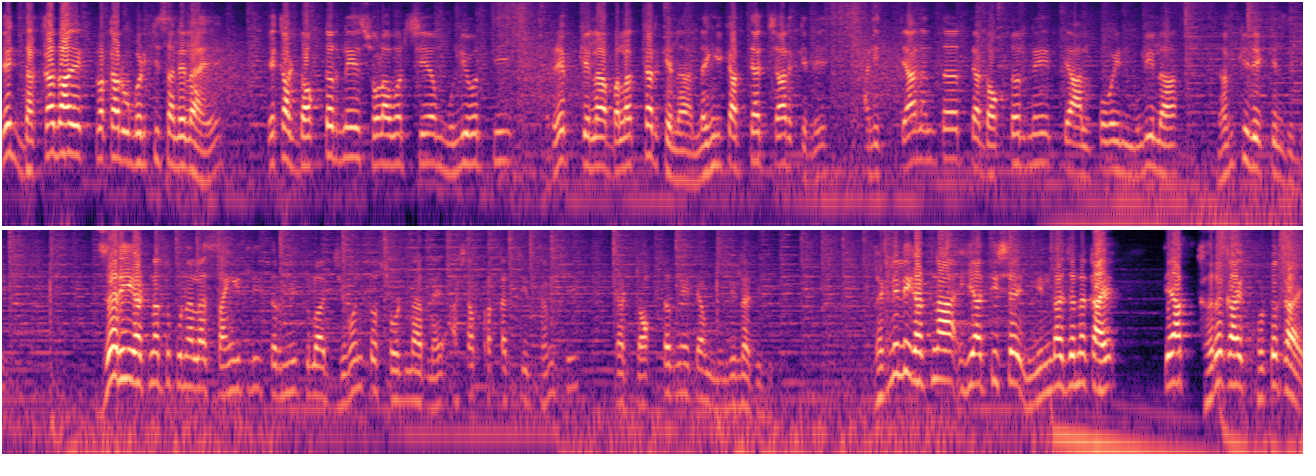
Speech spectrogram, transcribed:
एक धक्कादायक प्रकार उघडकीस आलेला आहे. एका डॉक्टरने सोळा वर्षीय मुलीवरती रेप केला बलात्कार केला लैंगिक अत्याचार केले आणि त्यानंतर त्या डॉक्टरने त्या अल्पवयीन मुलीला धमकी देखील दिली. जर ही घटना तू कुणाला सांगितली तर मी तुला जिवंत सोडणार नाही अशा प्रकारची धमकी त्या डॉक्टरने त्या मुलीला दिली. घडलेली घटना ही अतिशय निंदाजनक आहे. त्यात खरं काय खोटं काय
